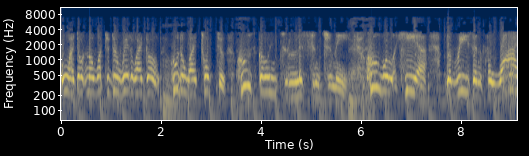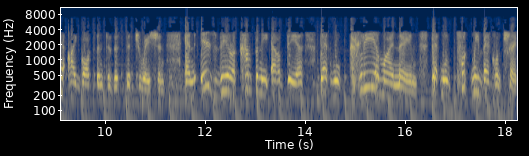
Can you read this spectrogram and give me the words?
oh, I don't know what to do. Where do I go? Hmm. Who do I talk to? Who's going to listen to me? Who will hear the reason for why I got into this situation? And is there a company out there that will clear my name, that will put me back on track,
